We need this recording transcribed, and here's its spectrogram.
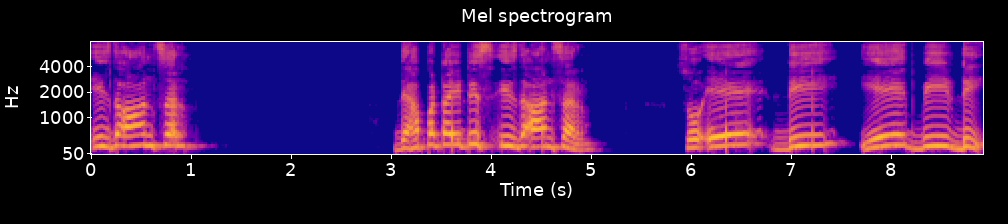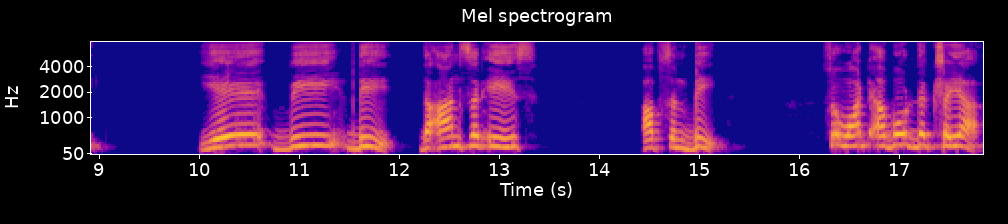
is the answer the hepatitis is the answer so a d a b d a b d The answer is option B. So what about the Kshaya?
